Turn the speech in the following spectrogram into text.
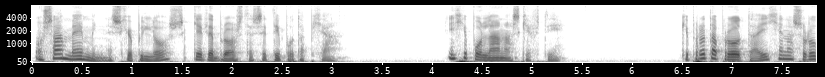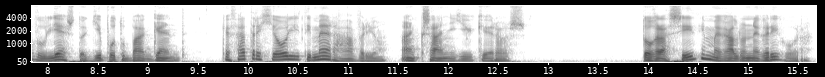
Ο Σαμ έμεινε σιωπηλός και δεν πρόσθεσε τίποτα πια. Είχε πολλά να σκεφτεί. Και πρώτα-πρώτα είχε ένα σωρό δουλειές στον κήπο του Back και θα τρέχει όλη τη μέρα αύριο, αν ξάνοιγε ο καιρός. Το γρασίδι μεγάλωνε γρήγορα.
